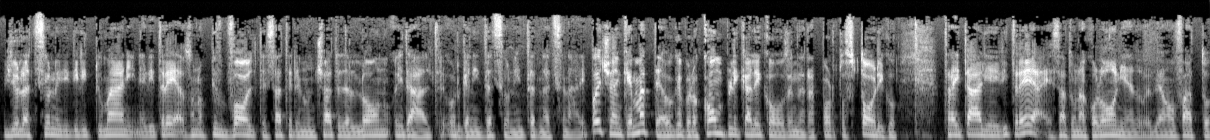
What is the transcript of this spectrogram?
violazioni dei diritti umani in Eritrea sono più volte state denunciate dall'ONU e da altre organizzazioni internazionali. Poi c'è anche Matteo che però complica le cose nel rapporto storico tra Italia e Eritrea. È stata una colonia dove abbiamo fatto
